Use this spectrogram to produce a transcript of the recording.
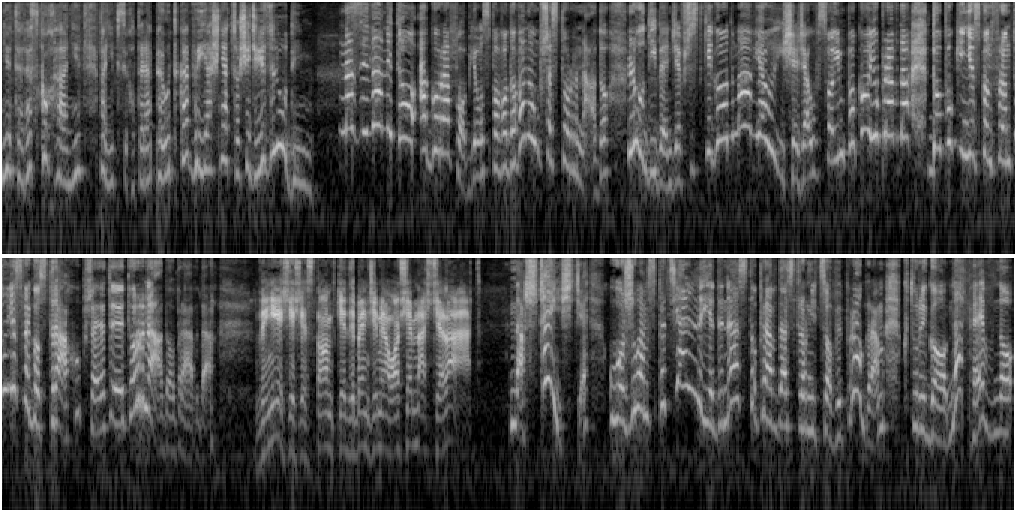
Nie teraz, kochanie. Pani psychoterapeutka wyjaśnia, co się dzieje z Ludim. Nazywamy to agorafobią spowodowaną przez tornado. Ludi będzie wszystkiego odmawiał i siedział w swoim pokoju, prawda? Dopóki nie skonfrontuje swego strachu przed y, tornado, prawda? Wyniesie się stąd, kiedy będzie miał 18 lat. Na szczęście ułożyłam specjalny jedenasto, prawda, stronicowy program, który go na pewno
